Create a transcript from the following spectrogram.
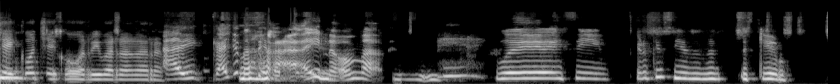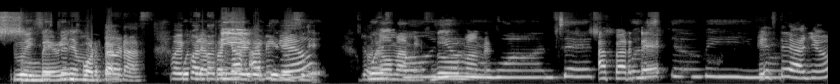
checo, checo, arriba, ra, ra, ra. Ay, cállate. Ay, no mames. Güey, sí, creo que sí, es, es que Güey, sí very muy important. Güey, cuando la parte diga Abigail. "When No mames, no mames. wanted Aparte, be este año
